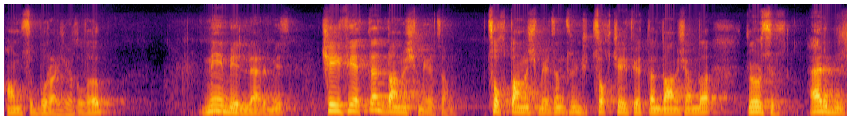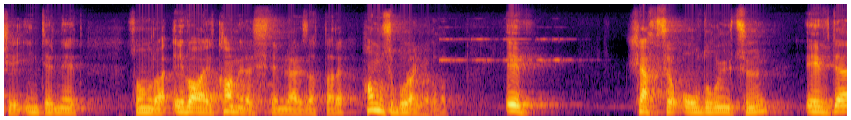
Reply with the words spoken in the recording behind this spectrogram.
hamısı bura yığılıb. Mebellərimiz keyfiyyətdən danışmayacağam. Çox danışmayacağam çünki çox keyfiyyətdən danışanda görürsüz, hər bir şey internet, sonra evə aid kamera sistemləri zətləri hamısı bura yığılıb. Ev şəxsi olduğu üçün evdə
